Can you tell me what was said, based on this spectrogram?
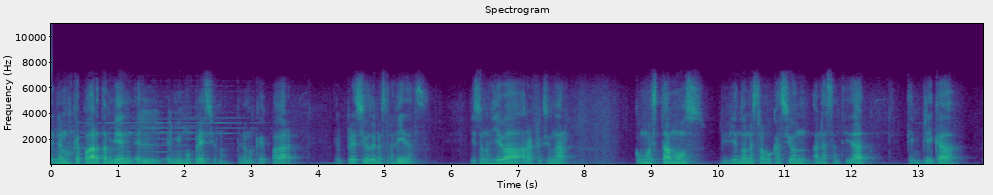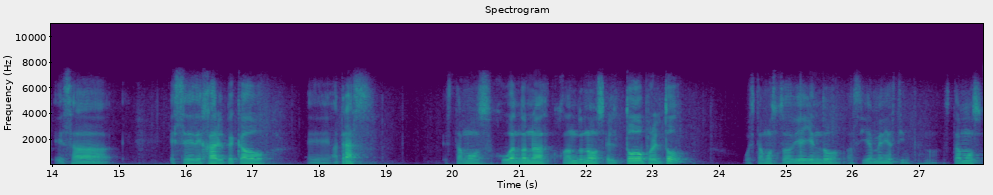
tenemos que pagar también el, el mismo precio, ¿no? Tenemos que pagar el precio de nuestras vidas. Y eso nos lleva a reflexionar cómo estamos viviendo nuestra vocación a la santidad que implica esa, ese dejar el pecado eh, atrás. ¿Estamos jugándonos, jugándonos el todo por el todo o estamos todavía yendo hacia medias tintas? ¿no? Estamos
